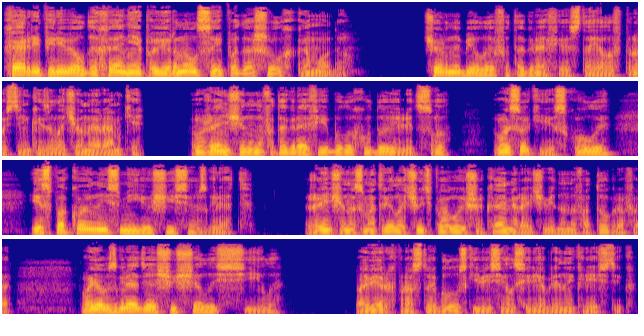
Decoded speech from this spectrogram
Харри перевел дыхание, повернулся и подошел к комоду. Черно-белая фотография стояла в простенькой золоченой рамке. У женщины на фотографии было худое лицо, высокие скулы и спокойный смеющийся взгляд. Женщина смотрела чуть повыше камеры, очевидно, на фотографа. В ее взгляде ощущалась сила. Поверх простой блузки висел серебряный крестик.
